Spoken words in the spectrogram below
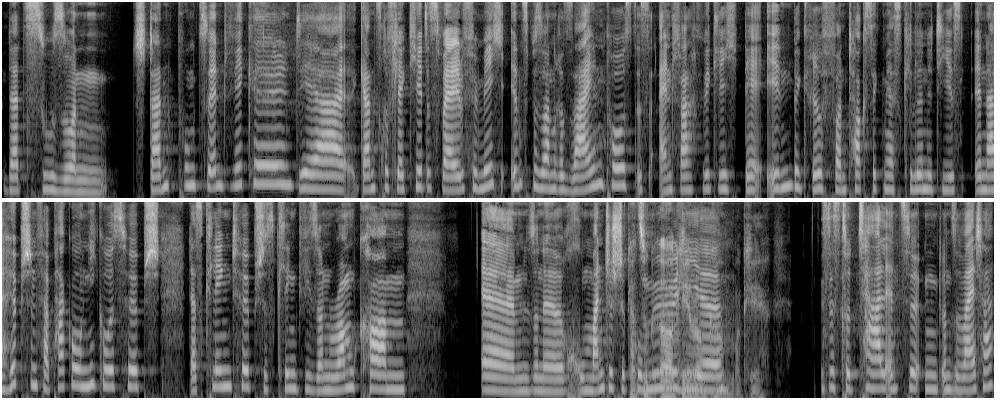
dazu so ein Standpunkt zu entwickeln, der ganz reflektiert ist, weil für mich insbesondere sein Post ist einfach wirklich der Inbegriff von Toxic Masculinity. Ist in einer hübschen Verpackung. Nico ist hübsch, das klingt hübsch, es klingt wie so ein Rom-Com, ähm, so eine romantische Kannst du- Komödie. okay, Rom-Com, okay. es ist total entzückend und so weiter.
